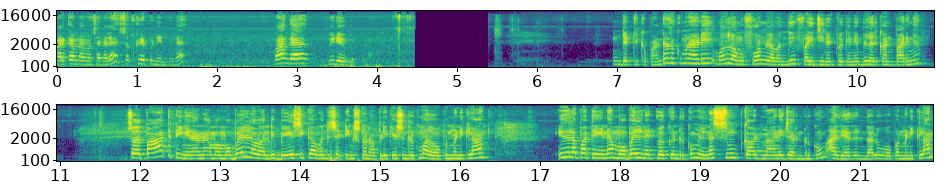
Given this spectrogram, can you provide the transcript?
மறக்காமல் நம்ம சேனலை சப்ஸ்கிரைப் பண்ணிடுங்க வாங்க வீடியோ போகலாம் இந்த ட்ரிக்கை பண்ணுறதுக்கு முன்னாடி முதல்ல உங்கள் ஃபோனில் வந்து ஃபைவ் ஜி நெட்ஒர்க் எனேபிள் இருக்கான்னு பாருங்கள் ஸோ அதை பார்த்துட்டிங்கன்னா நம்ம மொபைலில் வந்து பேசிக்காக வந்து செட்டிங்ஸ்னு ஒரு அப்ளிகேஷன் இருக்கும் அதை ஓப்பன் பண்ணிக்கலாம். இதில் பார்த்தீங்கன்னா மொபைல் நெட்ஒர்க்குன்னு இருக்கும் இல்லைனா சிம் கார்டு மேனேஜர்னு இருக்கும். அது எது இருந்தாலும் ஓப்பன் பண்ணிக்கலாம்.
